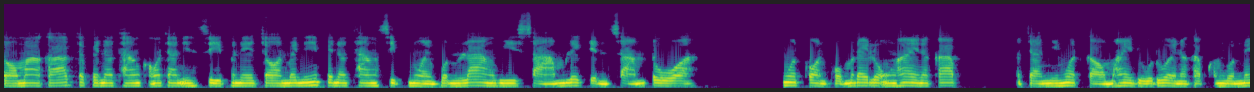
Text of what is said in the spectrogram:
ต่อมาครับจะเป็นแนวทางของอาจารย์อินทรีย์พเนจรใบนี้เป็นแนวทาง 10 หน่วยบนล่าง V3 เลขเด่น 3 ตัว งวดก่อนผมไม่ได้ลงให้นะครับ อาจารย์มีงวดเก่ามาให้ดูด้วยนะครับคำนวณได้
